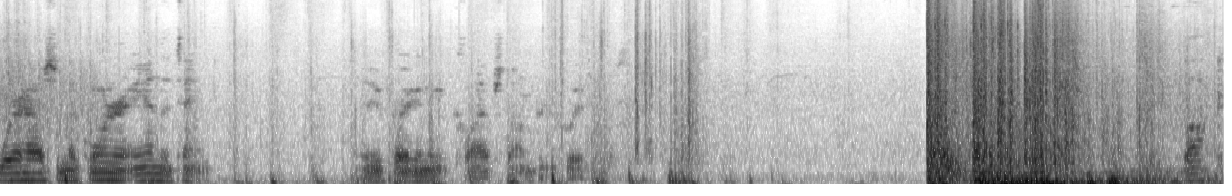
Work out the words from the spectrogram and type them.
warehouse in the corner and the tank. They're probably gonna get collapsed on pretty quick. Fuck.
